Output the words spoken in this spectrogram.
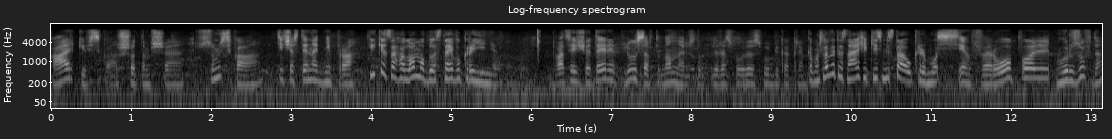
Харківська, що там ще? Сумська, ті частина Дніпра. Скільки загалом областей в Україні? 24 плюс Автономна Респу- Респу- Республіка Крим. Можливо, ти знаєш якісь міста у Криму? Сімферополь, Гурзуф, да?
